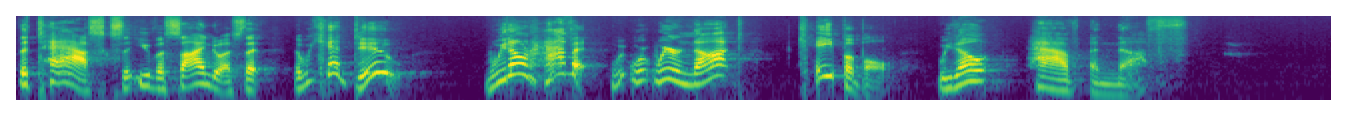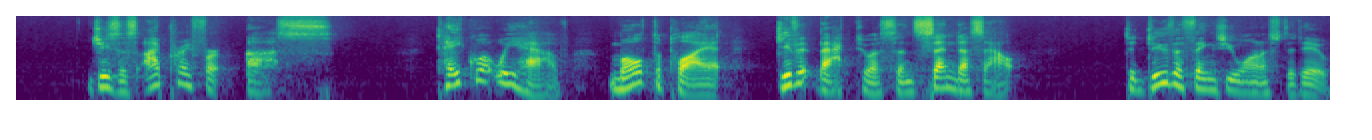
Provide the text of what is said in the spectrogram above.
the tasks that you've assigned to us that, that we can't do? We don't have it. We're not capable. We don't have enough. Jesus, I pray for us Take what we have, multiply it, give it back to us, and send us out to do the things you want us to do.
